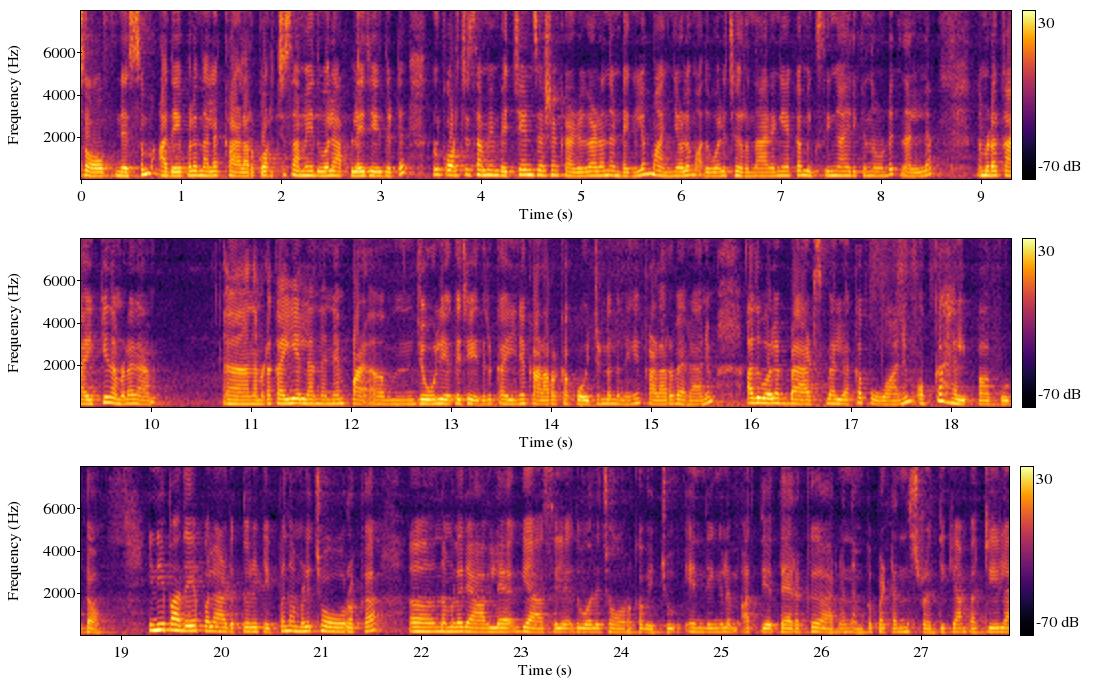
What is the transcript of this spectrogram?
സോഫ്റ്റ്നെസ്സും അതേപോലെ നല്ല കളർ കുറച്ച് സമയം ഇതുപോലെ അപ്ലൈ ചെയ്തിട്ട് നമ്മൾ കുറച്ച് സമയം വെച്ചതിന് ശേഷം കഴുകണമെന്നുണ്ടെങ്കിൽ മഞ്ഞളും അതുപോലെ ചെറുനാരങ്ങയൊക്കെ മിക്സിങ് ആയിരിക്കുന്നതുകൊണ്ട് നല്ല നമ്മുടെ കൈക്ക് നമ്മുടെ നമ്മുടെ കൈയെല്ലാം തന്നെ ജോലിയൊക്കെ ചെയ്തിട്ട് കൈയിന് കളറൊക്കെ പോയിട്ടുണ്ടെന്നുണ്ടെങ്കിൽ കളർ വരാനും അതുപോലെ ബാഡ് സ്മെല്ലൊക്കെ പോകാനും ഒക്കെ ഹെൽപ്പാക്കും കേട്ടോ ഇനിയിപ്പോൾ അതേപോലെ അടുത്തൊരു ടിപ്പ് നമ്മൾ ചോറൊക്കെ നമ്മൾ രാവിലെ ഗ്യാസിൽ ഇതുപോലെ ചോറൊക്കെ വെച്ചു. എന്തെങ്കിലും അത്യ തിരക്ക് കാരണം നമുക്ക് പെട്ടെന്ന് ശ്രദ്ധിക്കാൻ പറ്റിയില്ല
